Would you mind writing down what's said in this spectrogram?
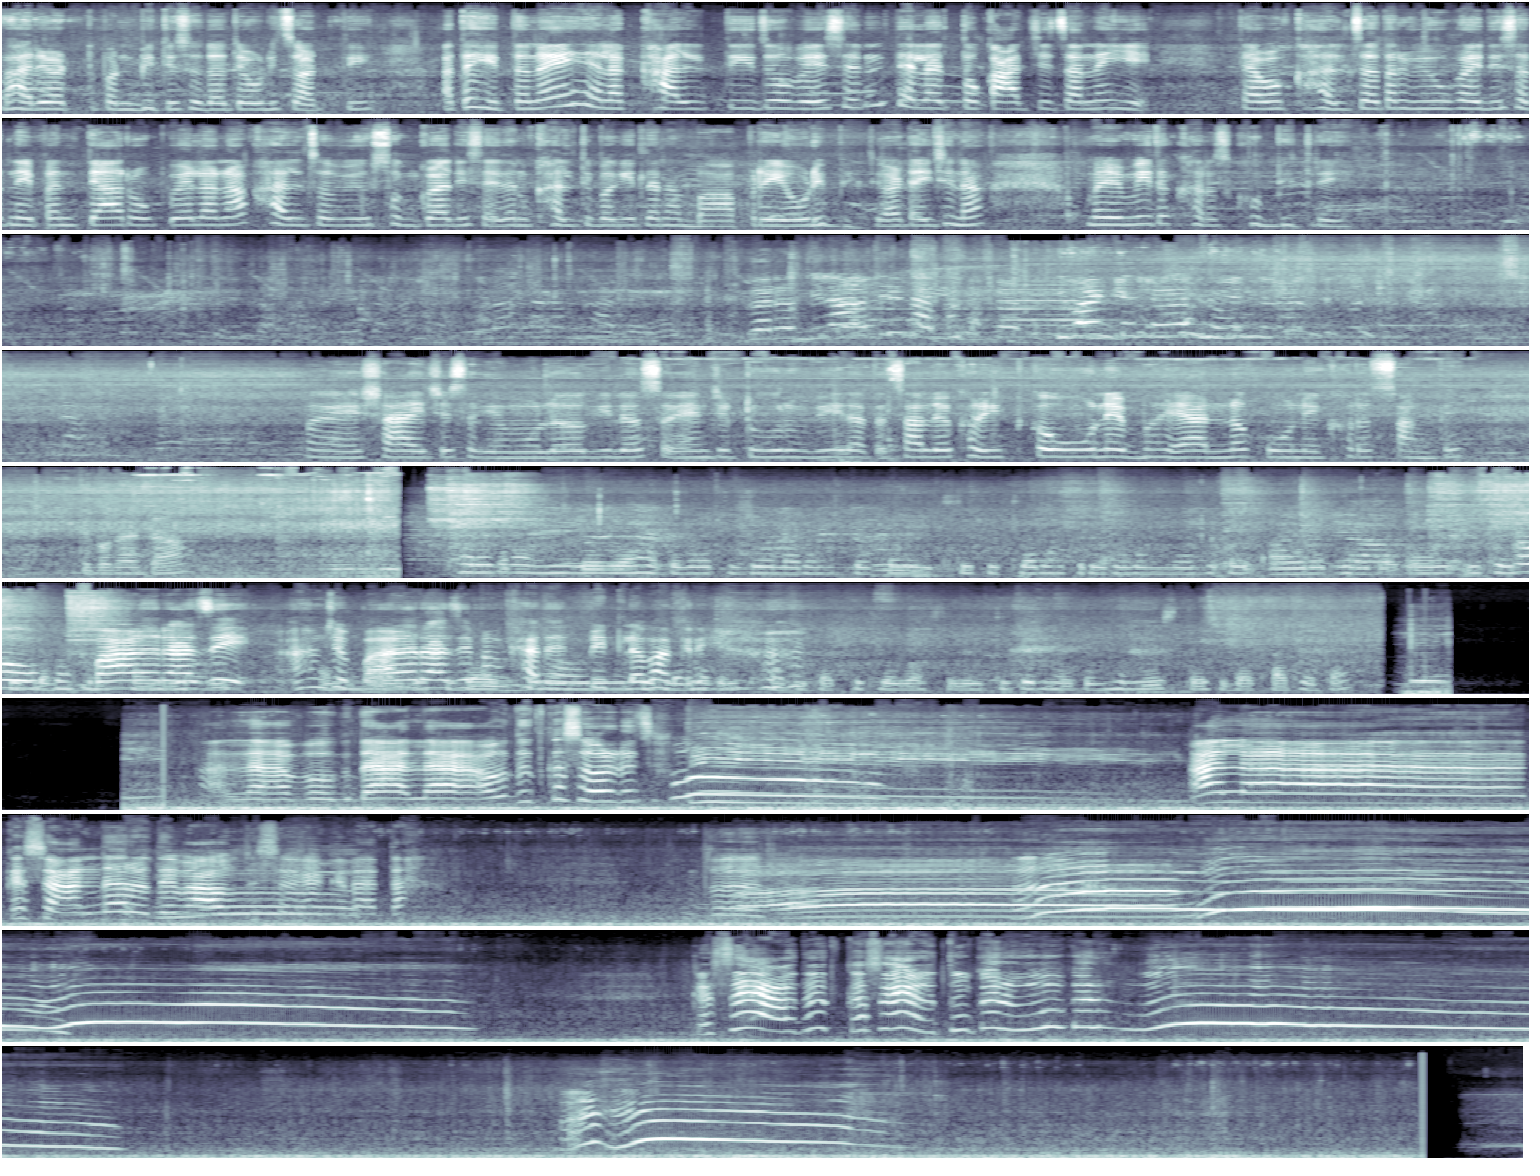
भारी वाटतं पण भीतीसुद्धा तेवढीच वाटती. आता इथं नाही ह्याला खालती जो बेस आहे ना त्याला तो काचेचा नाही आहे त्यामुळे खालचा तर व्ह्यू काही दिसत नाही पण त्या रोपवेला ना खालचं व्ह्यू सगळा दिसायचा. आणि खालती बघितलं ना बापरे एवढी भीती वाटायची ना. म्हणजे मी तर खरंच खूप भित्रे शाळेचे सगळे मुलं गेलं सगळ्यांची टूर बी आता चालू आहे खरं इतकं ऊन आहे भयानक ऊन आहे खरंच सांगते. ते बघा आता. खरं तर आम्ही वेगळ्या हॉटेलवरती जेवणार होतो पण इथली पिठला भाकरी बघून काही आवडत नव्हतं त्यामुळे इथे हो बाळराजे आमचे बाळराजे पण खात आहेत पिठलं भाकरी. पिठलं जास्त तिखट नव्हतं म्हणूनच तो सुद्धा खात होता. आला बोगदा आला. अवधूत कसं ओरडायचं? हो. आला! कसं अंधार होते बा अवधूत सगळ्याकडे आता बघ कसं आहे अवधूत कसं आहे तू कर ऊ कर ऊ.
